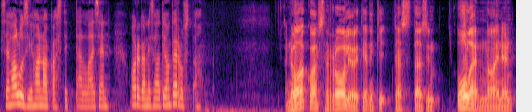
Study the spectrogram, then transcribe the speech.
se halusi hanakasti tällaisen organisaation perustaa? No AKSn rooli oli tietenkin tässä täysin olennainen.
